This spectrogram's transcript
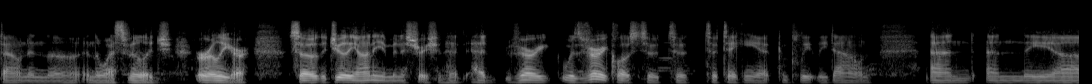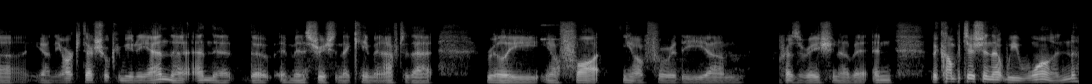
down in the in the West Village earlier. So the Giuliani administration had had very was very close to to to taking it completely down. And and the uh, the architectural community and the and the the administration that came in after that really you know fought you know, for the um, preservation of it. And the competition that we won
